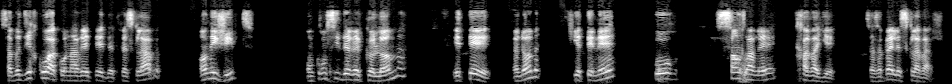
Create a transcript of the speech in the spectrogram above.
Ça veut dire quoi qu'on a arrêté d'être esclave? En Égypte, on considérait que l'homme était un homme qui était né pour sans arrêt travailler. Ça s'appelle l'esclavage.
